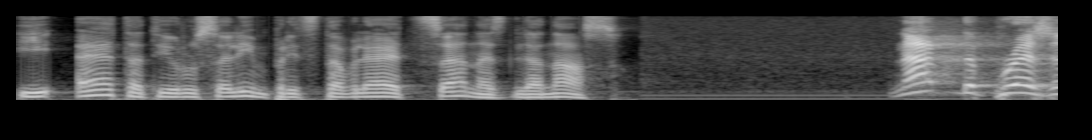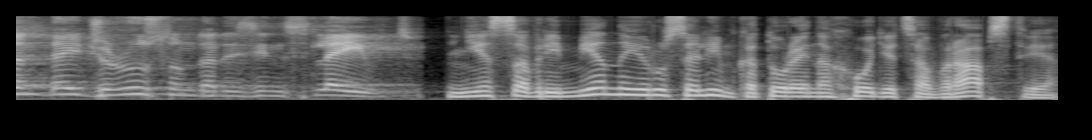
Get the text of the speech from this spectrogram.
И этот Иерусалим представляет ценность для нас. Не современный Иерусалим, который находится в рабстве,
